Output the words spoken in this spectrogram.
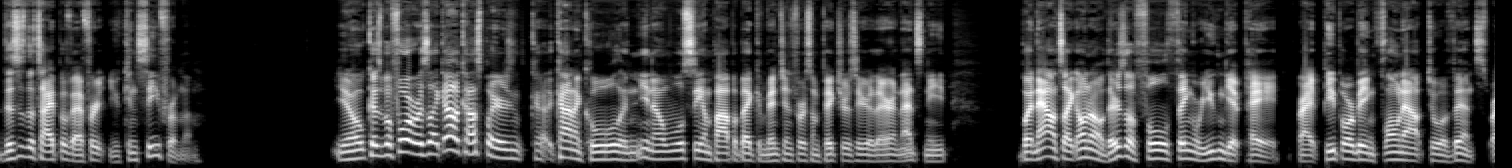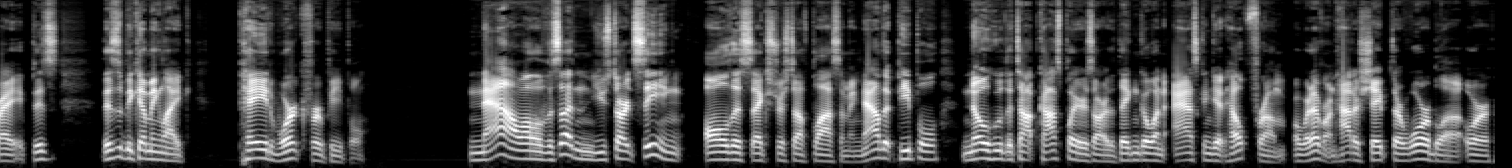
this is the type of effort you can see from them. You know, because before it was like, oh, cosplayers kind of cool, and you know, we'll see them pop up at conventions for some pictures here or there, and that's neat. But now it's like, oh no, there's a full thing where you can get paid, right? People are being flown out to events, right? This this is becoming like paid work for people. Now all of a sudden you start seeing all this extra stuff blossoming. Now that people know who the top cosplayers are that they can go and ask and get help from or whatever on how to shape their Worbla or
